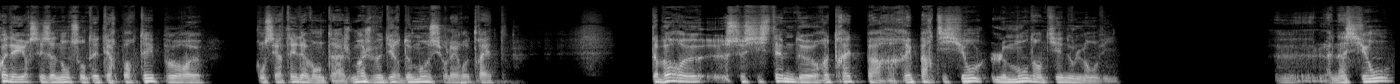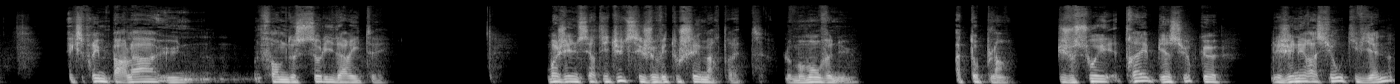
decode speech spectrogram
Pourquoi d'ailleurs ces annonces ont été reportées pour euh, concerter davantage Moi, je veux dire deux mots sur les retraites. D'abord, euh, ce système de retraite par répartition, le monde entier nous l'envie. Euh, la nation exprime par là une forme de solidarité. Moi, j'ai une certitude, c'est que je vais toucher ma retraite, le moment venu, à taux plein. Puis je souhaiterais, bien sûr, que les générations qui viennent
